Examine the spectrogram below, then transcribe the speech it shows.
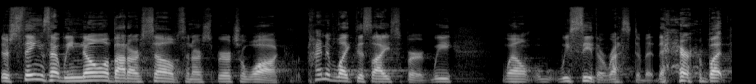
There's things that we know about ourselves in our spiritual walk, kind of like this iceberg. We, well, we see the rest of it there, but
